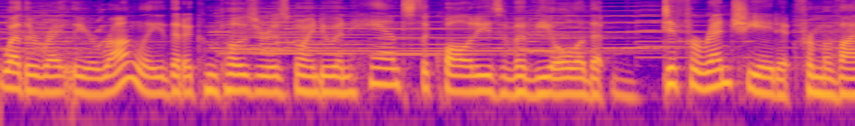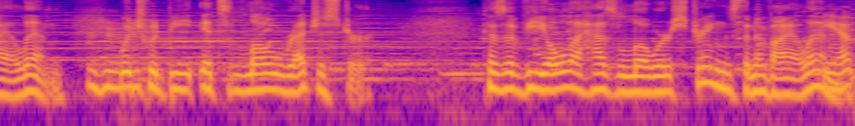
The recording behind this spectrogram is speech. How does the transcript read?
whether rightly or wrongly, that a composer is going to enhance the qualities of a viola that differentiate it from a violin, mm-hmm. which would be its low register. Because a viola has lower strings than a violin. Yep.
